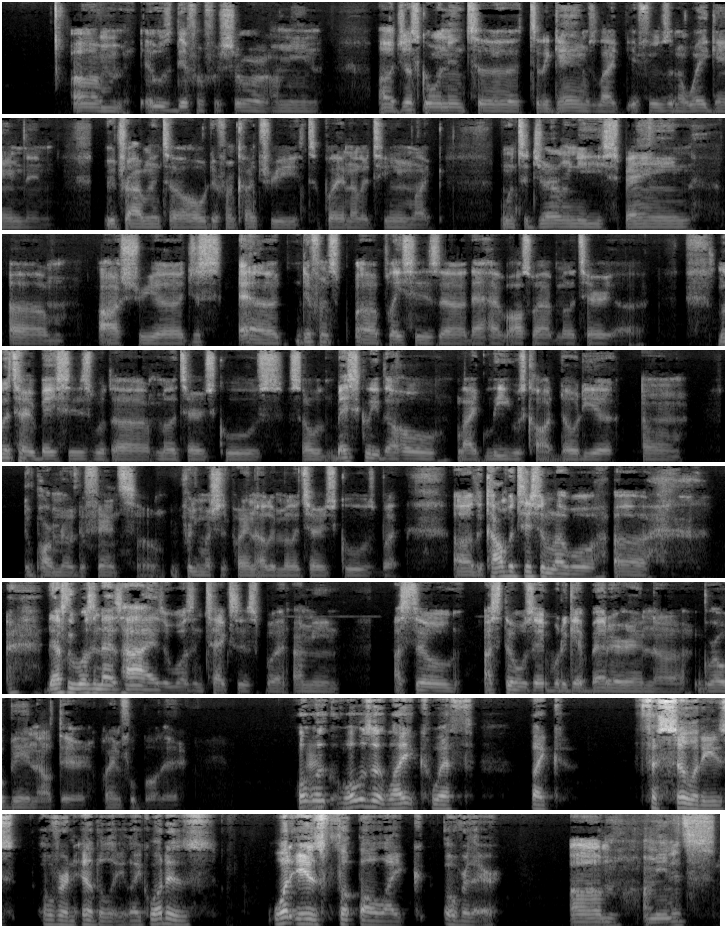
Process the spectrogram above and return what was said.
Um, it was different for sure. I mean, uh, just going into to the games, like if it was an away game, then you're traveling to a whole different country to play another team. Like went to Germany, Spain, um, Austria, just uh, different uh, places uh, that have also have military uh, military bases with uh, military schools. So basically, the whole like league was called DoDEA, um, Department of Defense. So pretty much just playing other military schools, but uh, the competition level definitely wasn't as high as it was in Texas. But I mean, I still I still was able to get better and grow being out there playing football there. What was what was it like with like facilities over in Italy? Like what is what is football like over there? Um, I mean it's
